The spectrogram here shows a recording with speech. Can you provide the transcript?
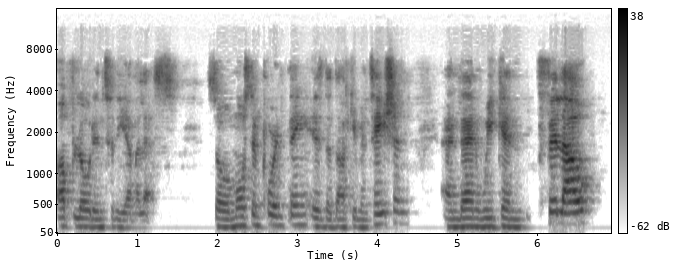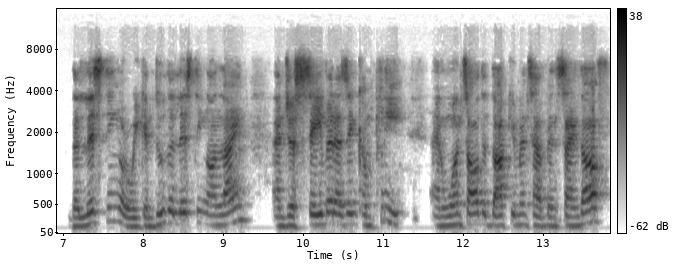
upload into the MLS. So most important thing is the documentation and then we can fill out the listing or we can do the listing online and just save it as incomplete. And once all the documents have been signed off,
